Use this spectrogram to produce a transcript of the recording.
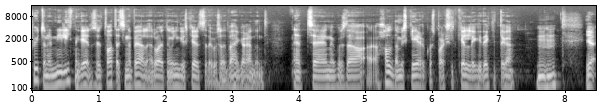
Python on nii lihtne keel, sa lihtsalt vaatad sinna peale ja loed nagu inglise keelt seda, kui sa oled vähegi arendanud. et see nagu seda haldamiskeerukust praktiliselt kellelegi ei tekita ka mm. -hmm. ja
